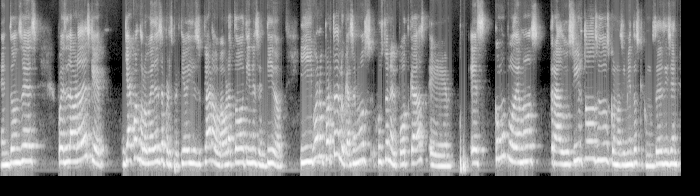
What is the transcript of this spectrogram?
Entonces, pues la verdad es que ya cuando lo ves desde esa perspectiva dices, claro, ahora todo tiene sentido. Y bueno, parte de lo que hacemos justo en el podcast eh, es cómo podemos traducir todos esos conocimientos que, como ustedes dicen,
